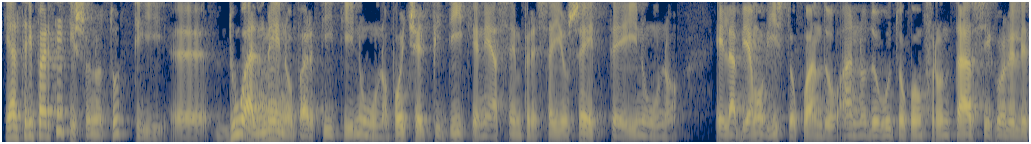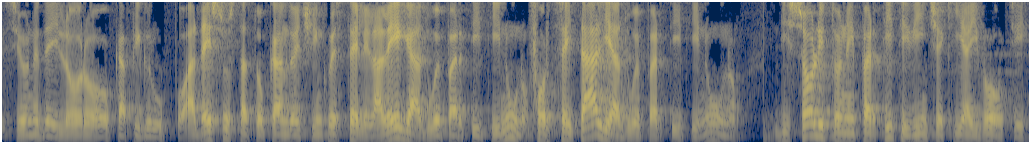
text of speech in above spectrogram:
Gli altri partiti sono tutti eh, due almeno partiti in uno, poi c'è il PD che ne ha sempre sei o sette in uno, e l'abbiamo visto quando hanno dovuto confrontarsi con l'elezione dei loro capigruppo. Adesso sta toccando ai 5 Stelle, la Lega ha due partiti in uno, Forza Italia ha due partiti in uno. Di solito nei partiti vince chi ha i voti.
